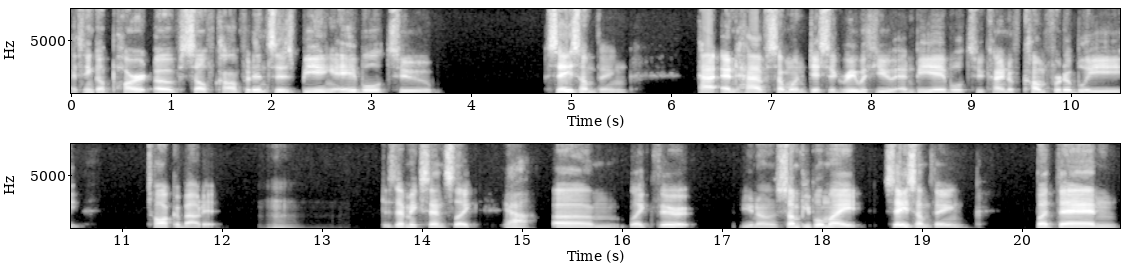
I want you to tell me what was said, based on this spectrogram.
I think a part of self confidence is being able to say something ha- and have someone disagree with you and be able to kind of comfortably talk about it. Mm, Does that make sense? Like, yeah um, like there, you know, some people might say something, but then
